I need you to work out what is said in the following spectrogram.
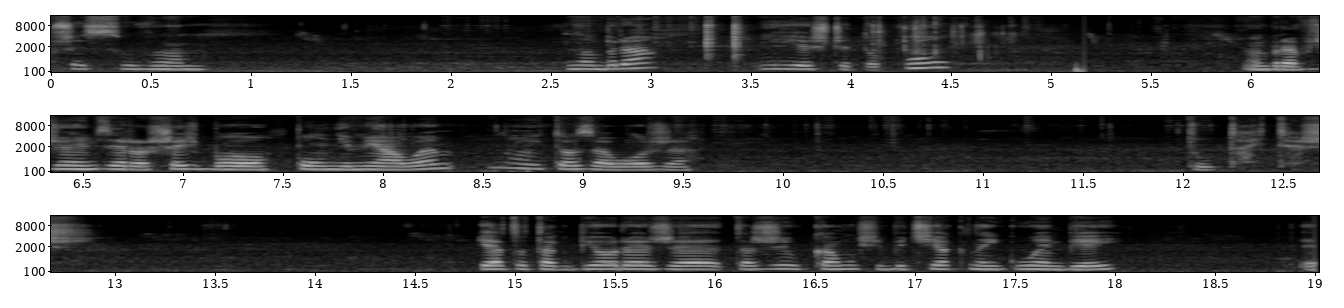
Przesuwam. Dobra. I jeszcze to pół. Dobra, wziąłem 0,6, bo pół nie miałem. No i to założę. Tutaj też. Ja to tak biorę, że ta żyłka musi być jak najgłębiej. Yy,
